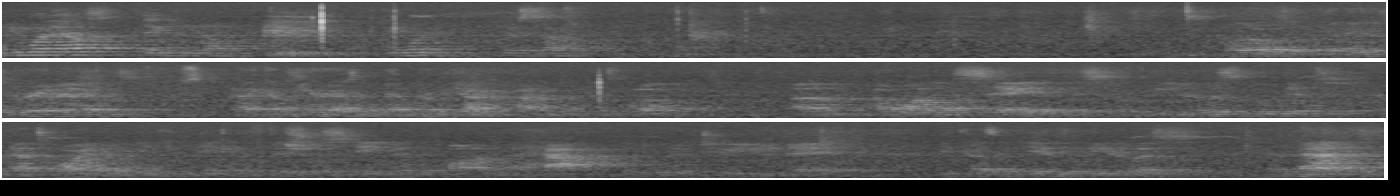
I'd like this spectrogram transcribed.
Anyone else? Thank you. Anyone? Yes, sir. Hello, my name is Graham Evans, and I come here as a member of the Occupy movement as well. Um, I wanted to say that this is a leaderless movement, and that's why I don't need to make an official statement on behalf of the movement to you today, because it is leaderless. do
